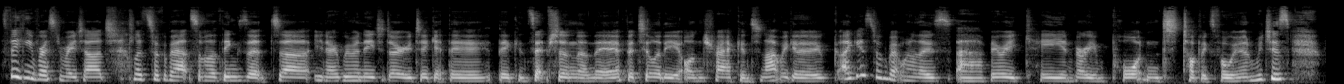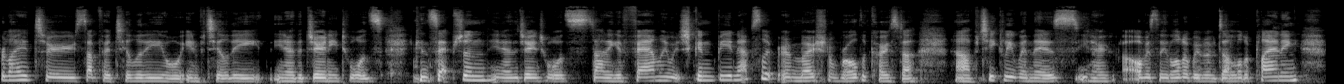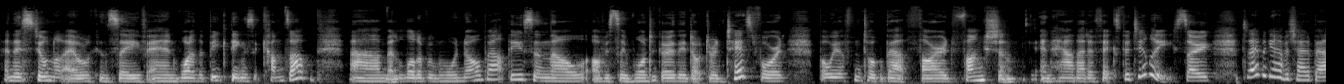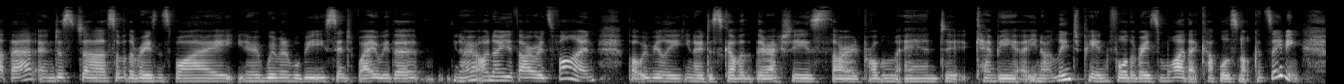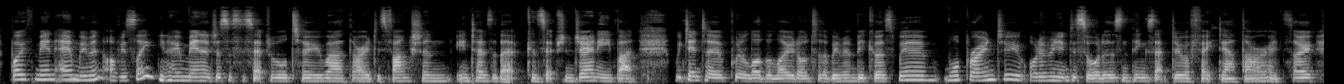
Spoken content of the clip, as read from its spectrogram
speaking of rest and recharge, let's talk about some of the things that, uh, you know, women need to do to get their their conception and their fertility on track. And tonight we're going to, I guess, talk about one of those uh, very key and very important topics for women, which is related to subfertility or infertility. You know, the journey towards conception. You know, the journey towards starting a family, which can be an absolute emotional roller coaster, uh, particularly when there's, you know, obviously a lot of women have done a lot of planning and they're still not able to conceive. And one of the big things that comes up, um, and a lot of women will know about this, and they'll obviously want to go to their doctor and test for it, but we often talk about thyroid function and how that affects fertility. So today we're going to have a chat about that and just uh, some of the reasons why, you know, women will be sent away with a, you know, I know your thyroid's fine, but we really, you know, discover that there actually is thyroid problem and it can be, a, you know, a linchpin for the reason why that couple is not conceiving. Both men and women, obviously, you know, men are just as susceptible to uh, thyroid dysfunction in terms of that conception journey, but we tend to put a lot of the load onto the women because we're more prone to autoimmune disorders and things that do affect our thyroid. So,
